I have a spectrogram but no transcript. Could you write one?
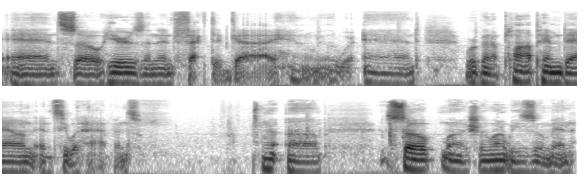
and so here's an infected guy, and we're going to plop him down and see what happens. Uh, um, so, well, actually, why don't we zoom in?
